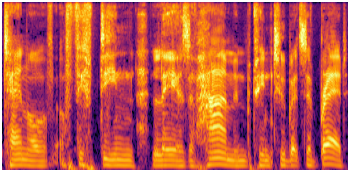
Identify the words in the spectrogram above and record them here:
10 or, or 15 layers of ham in between two bits of bread.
